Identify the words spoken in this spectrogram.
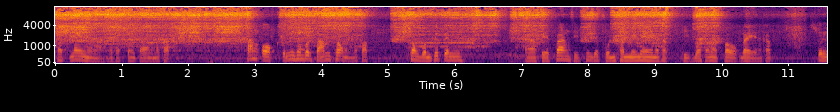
คัดแน่งนะครับต่างๆนะครับทางออกจะมีทั้งหมดสามช่องนะครับ ช่องบนคือเป็นเศษฟางสิที่จะผลพันธุ์ใหญ่ๆนะครับที่บ่สามารถเป่าออกได้นะครับ ตัวนี้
